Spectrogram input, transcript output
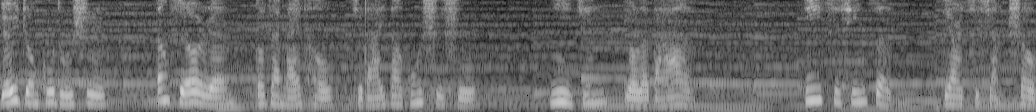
有一种孤独是，当所有人都在埋头解答一道公式时，你已经有了答案。第一次兴奋，第二次享受。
